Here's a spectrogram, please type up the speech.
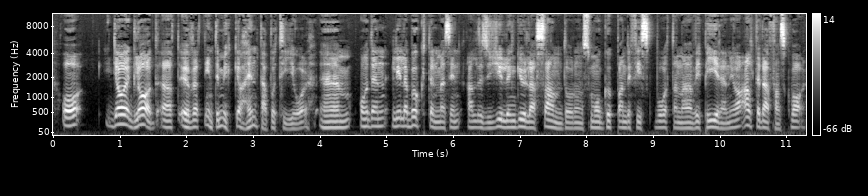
Och jag är glad att, över att inte mycket har hänt här på tio år. Ehm, och den lilla bukten med sin alldeles gyllengula sand och de små guppande fiskbåtarna vid piren, ja allt det där fanns kvar.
